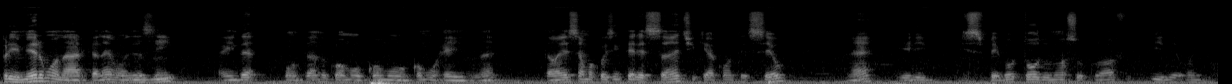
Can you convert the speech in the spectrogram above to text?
primeiro monarca, né? Vamos dizer uhum. assim, ainda contando como, como, como reino, né? Então, essa é uma coisa interessante que aconteceu, né? Ele despegou todo o nosso cofre e levou embora.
